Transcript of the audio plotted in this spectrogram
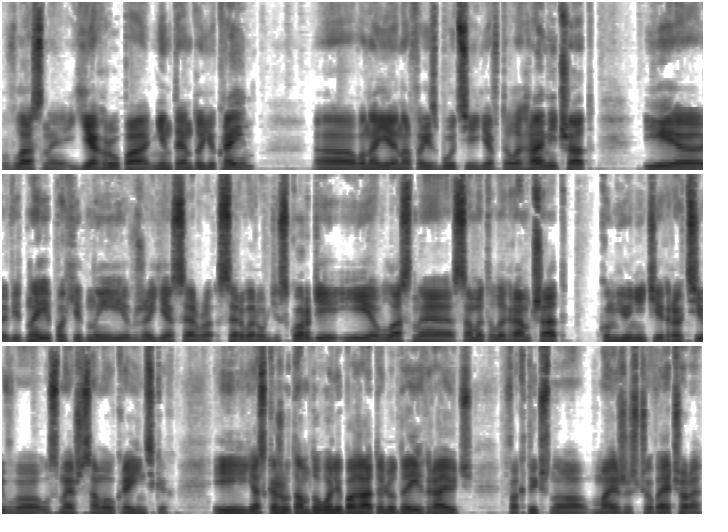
власне, є група Nintendo Ukraine. Е, вона є на Фейсбуці, є в Телеграмі чат. І е, від неї похідний вже є сервер сервер у Діскорді, і, власне, саме телеграм-чат ком'юніті гравців е, у Smash, саме українських. І я скажу, там доволі багато людей грають фактично майже щовечора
